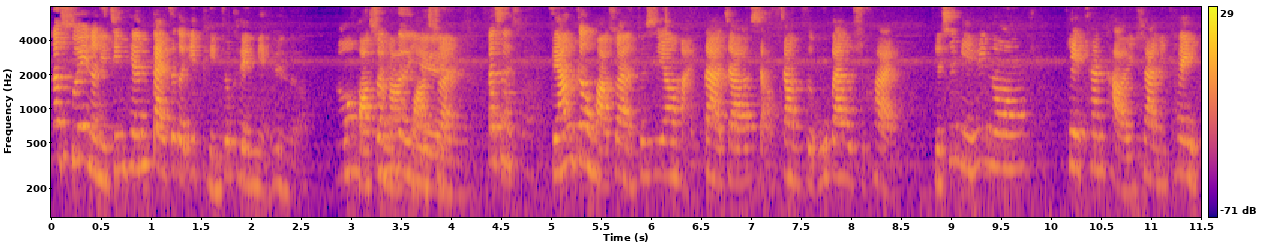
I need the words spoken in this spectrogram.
那所以呢，你今天带这个一瓶就可以免运了，划算吗？划算。但是怎样更划算？就是要买大加小，这样子五百五十块也是免运哦，可以参考一下。你可以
